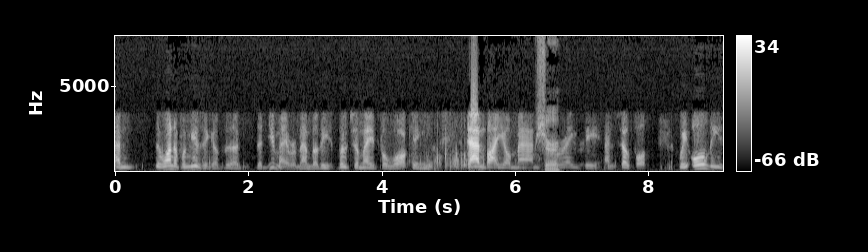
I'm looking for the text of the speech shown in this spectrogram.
and the wonderful music of the that you may remember. These boots are made for walking. Stand by your man. Sure. Crazy and so forth. We all these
